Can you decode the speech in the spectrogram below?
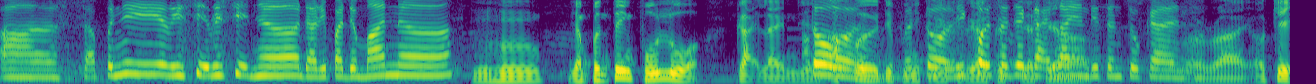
uh, apa ni receipt-receiptnya daripada mana mm-hmm. yang penting follow guideline dia. Betul, apa dia punya betul. ikut saja guideline yang ditentukan. Alright. Okey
